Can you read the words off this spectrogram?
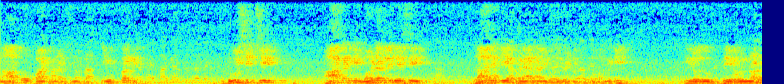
నాతో పాటు నడిచిన ప్రతి ఒక్కరిని దూషించి ఆఖరికి మర్డర్లు చేసి రాజకీయ ప్రయాణాన్ని మొదలుపెట్టిన కొంతమందికి ఈరోజు దేవుడు ఉన్నాడు.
